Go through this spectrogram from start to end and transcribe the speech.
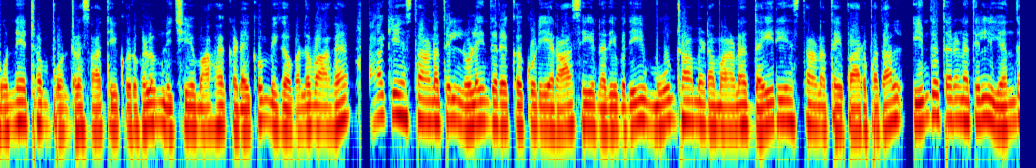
முன்னேற்றம் போன்ற சாத்தியக்கூறுகளும் நிச்சயமாக கிடைக்கும். மிக வலுவாக பாக்கியஸ்தானத்தில் நுழைந்து நுழைந்திருக்கக்கூடிய ராசியின் அதிபதி மூன்றாம் இடமான தைரியஸ்தானத்தை பார்ப்பதால் இந்த தருணத்தில் எந்த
